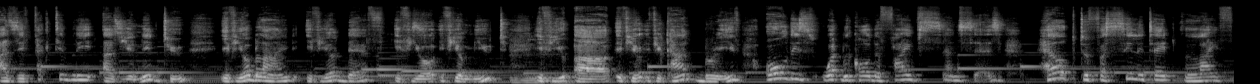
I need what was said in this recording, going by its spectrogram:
as effectively as you need to if you're blind, if you're deaf, if you're if you're mute, Mm-hmm. if you uh if you if you can't breathe. All these what we call the five senses help to facilitate life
